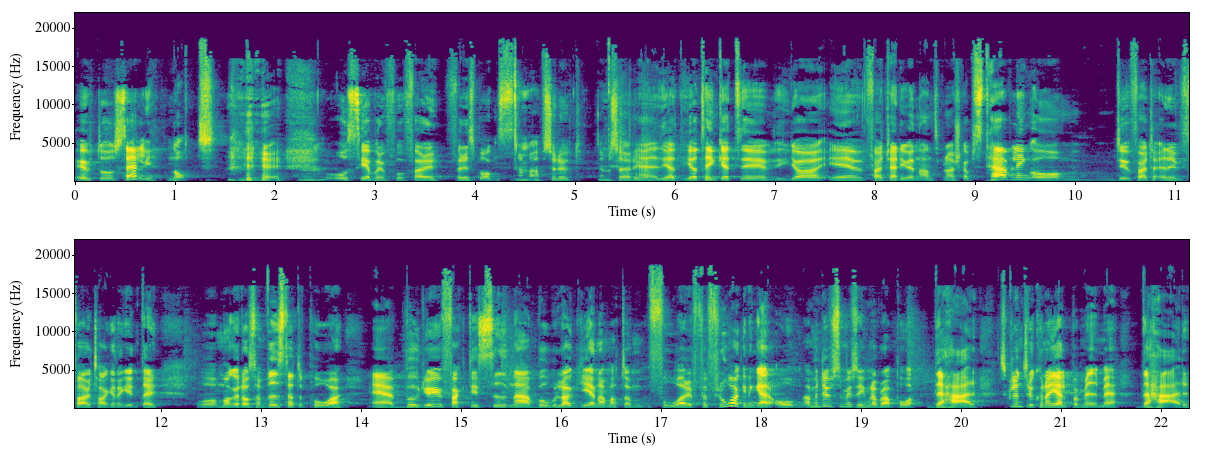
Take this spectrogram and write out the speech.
ut och sälj något mm. Mm. och se vad du får för, för respons. Ja, absolut, ja, så är det. Eh, jag, jag tänker att eh, jag eh, företräder ju en entreprenörskapstävling och du är företagare Günther och många av de som vi stöter på eh, börjar ju faktiskt sina bolag genom att de får förfrågningar om, ja men du som är så himla bra på det här, skulle inte du kunna hjälpa mig med det här?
